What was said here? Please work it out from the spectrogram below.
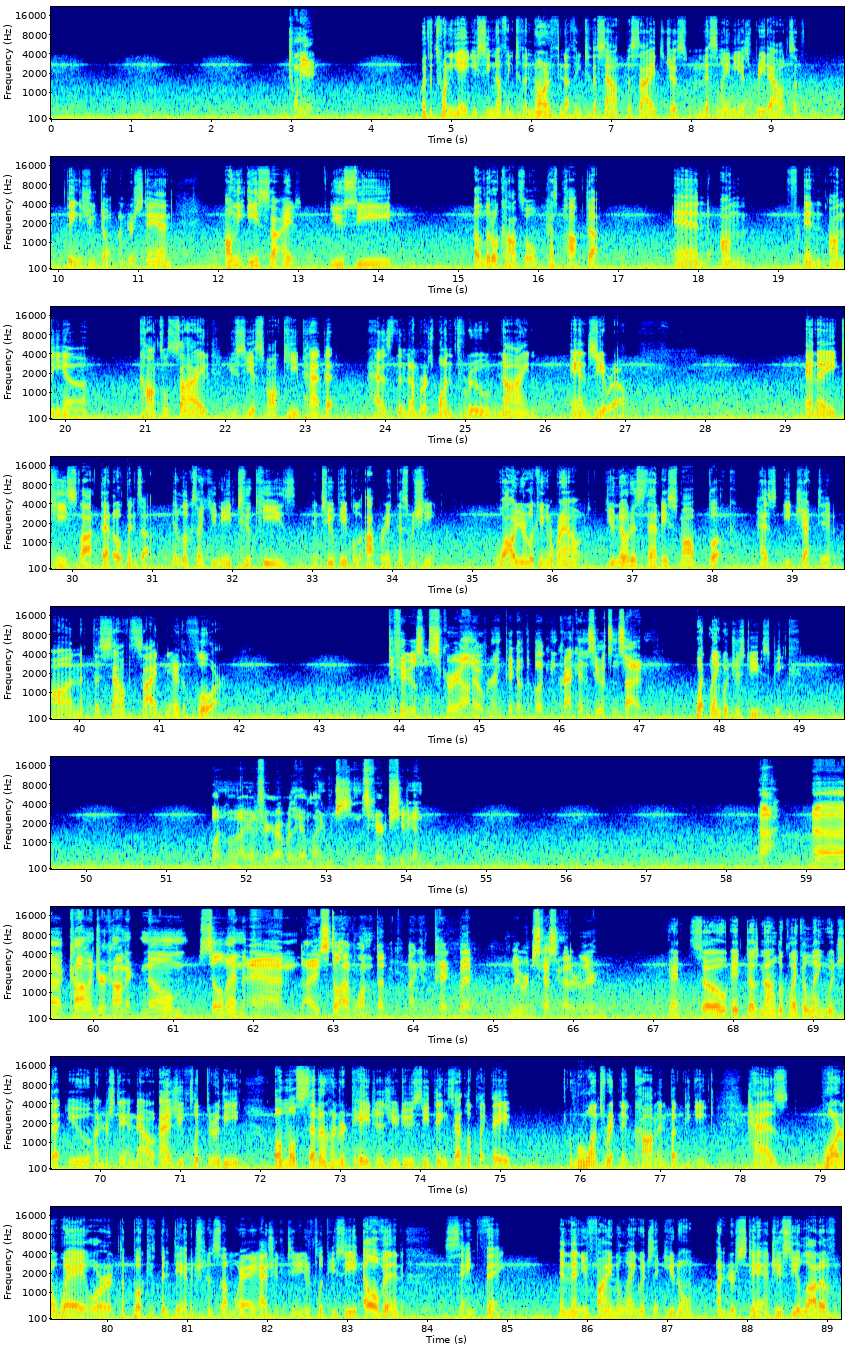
28. With the 28, you see nothing to the north, nothing to the south, besides just miscellaneous readouts of things you don't understand. On the east side, you see a little console has popped up, and on in on the uh, console side, you see a small keypad that has the numbers one through nine and zero, and a key slot that opens up. it looks like you need two keys and two people to operate this machine. While you're looking around, you notice that a small book has ejected on the south side near the floor. Defibulus will scurry on over and pick up the book and crack it and see what's inside. What languages do you speak? One moment, I gotta figure out where they have languages on this character sheet again. Ah, uh, common, draconic, gnome, sylvan, and I still have one that I could pick, but we were discussing that earlier. Okay, so it does not look like a language that you understand. Now, as you flip through the almost 700 pages, you do see things that look like they were once written in common, but the ink has worn away or the book has been damaged in some way. As you continue to flip, you see Elven, same thing. And then you find a language that you don't understand. You see a lot of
